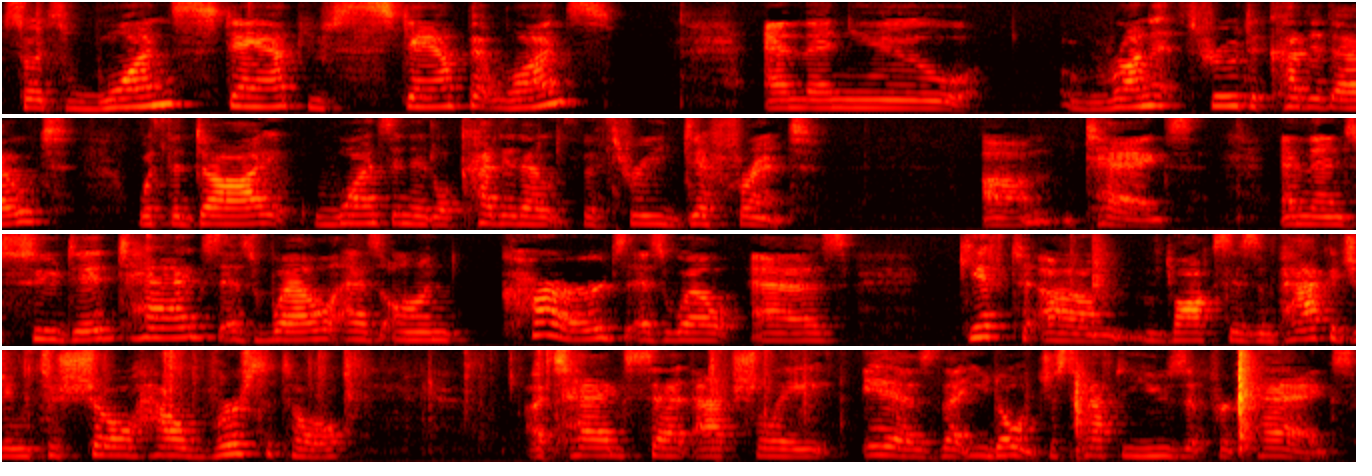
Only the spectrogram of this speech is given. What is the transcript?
So it's one stamp, you stamp it once, and then you run it through to cut it out with the die once, and it'll cut it out the three different um, tags. And then Sue did tags as well as on cards, as well as gift um, boxes and packaging to show how versatile a tag set actually is that you don't just have to use it for tags.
